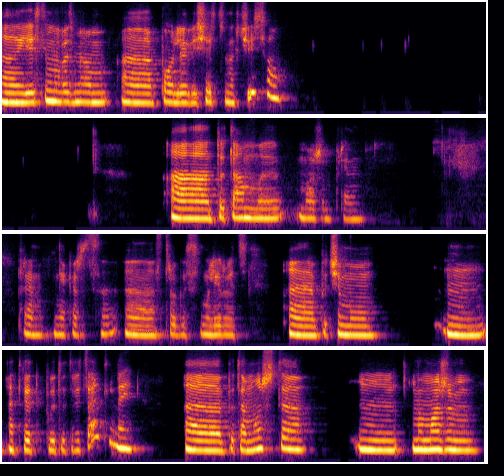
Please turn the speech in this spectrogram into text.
если мы возьмем э, поле вещественных чисел, э, то там мы можем прям, прям мне кажется, э, строго симулировать, э, почему ответ будет отрицательный, э, потому что мы можем...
